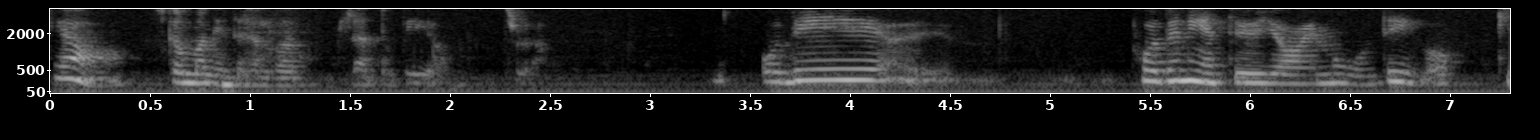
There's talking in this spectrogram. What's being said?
Ja, ska man inte heller vara rädd att be om, tror jag. och det... Podden heter ju Jag är modig och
